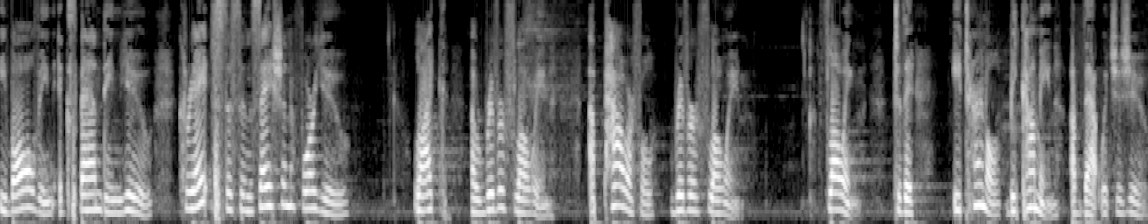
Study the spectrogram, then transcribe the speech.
evolving, expanding you creates the sensation for you like a river flowing, a powerful river flowing, flowing to the eternal becoming of that which is you.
